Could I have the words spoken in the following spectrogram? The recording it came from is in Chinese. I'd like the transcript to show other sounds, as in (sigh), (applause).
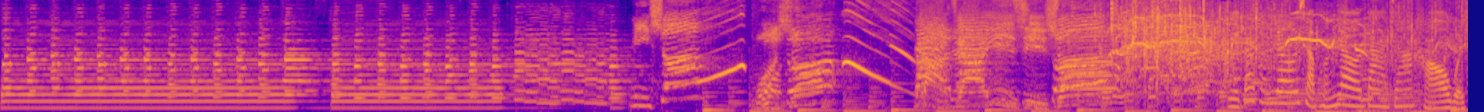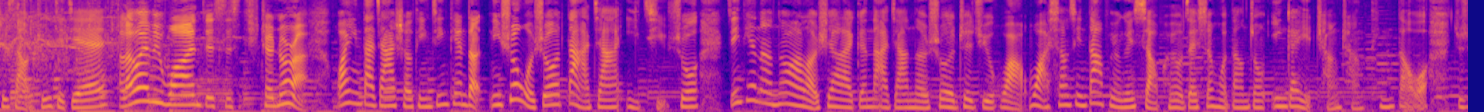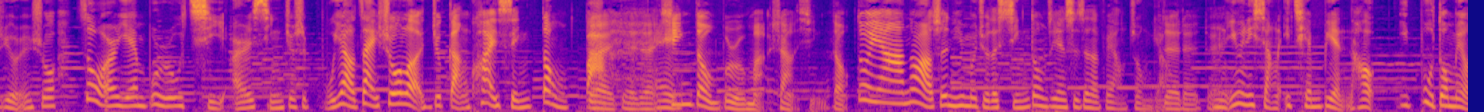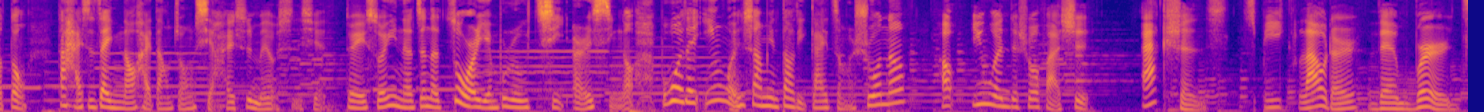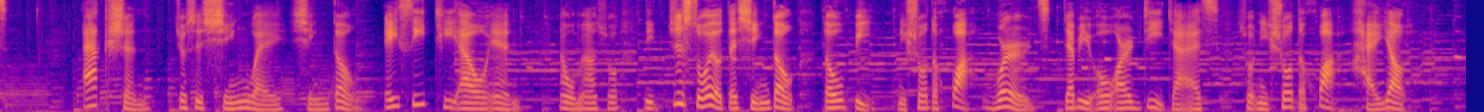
你说，我说，大家一起说。各位大朋友、小朋友，大家好，我是小猪姐姐。Hello everyone, this is Teacher Nora。欢迎大家收听今天的你说我说大家一起说。今天呢，Nora 老师要来跟大家呢说的这句话，哇，相信大朋友跟小朋友在生活当中应该也常常听到哦。就是有人说，坐而言不如起而行，就是不要再说了，你就赶快行动吧。对 (laughs) 对对，哎心动不如马上行动。对呀、诺老师，你有没有觉得行动这件事真的非常重要？对对对，嗯，因为你想了一千遍，然后一步都没有动，它还是在你脑海当中想。还是没有实现。对，所以呢，真的坐而言不如起而行哦。不过在英文上面到底该怎么说呢？好，英文的说法是 actions speak louder than words。action 就是行为、行动，A C T L O N。那我们要说，你之所有的行动都比你说的话 words W O R D 加 S 说你说的话还要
